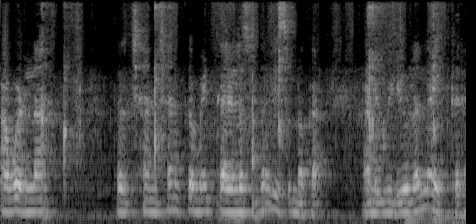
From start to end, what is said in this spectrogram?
आवडला तर छान छान कमेंट करायला सुद्धा विसरू नका. आणि व्हिडिओला लाईक करा.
